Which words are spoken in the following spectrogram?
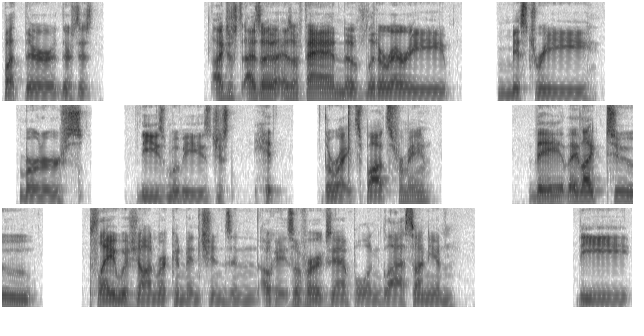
But there there's this I just as a as a fan of literary mystery murders, these movies just hit the right spots for me. They they like to play with genre conventions and okay, so for example in Glass Onion the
